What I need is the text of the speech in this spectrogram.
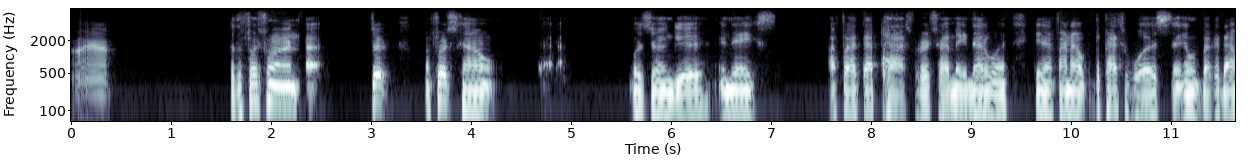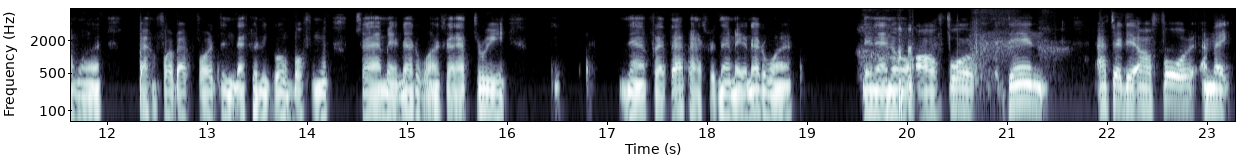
Oh yeah, But the first one, thir- my first account was doing good, and then I forgot that password, so I made another one. Then I found out what the password was, and I went back to that one, back and forth, back and forth, and I couldn't go in both of them, so I made another one, so I got three. Then I forgot that password, then I made another one. Then I know all four. Then after I did all four, I'm like,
